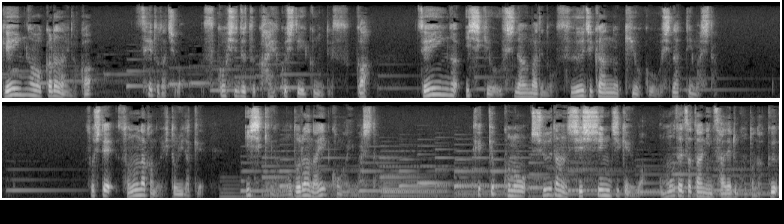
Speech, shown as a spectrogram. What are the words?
原因がわからない中生徒たちは少しずつ回復していくのですが全員が意識を失うまでの数時間の記憶を失っていました。そしてその中の一人だけ意識が戻らない子がいました。結局この集団失神事件は表沙汰にされることなく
